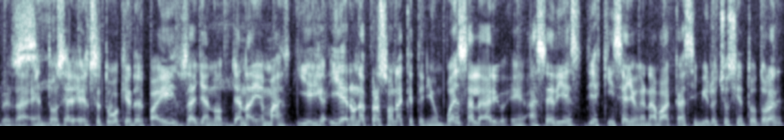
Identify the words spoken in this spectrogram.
¿verdad? Sí. Entonces él se tuvo que ir del país, o sea, ya no, ya nadie más. Y, y era una persona que tenía un buen salario, eh, hace 10, 10, 15 años ganaba casi 1.800 dólares.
